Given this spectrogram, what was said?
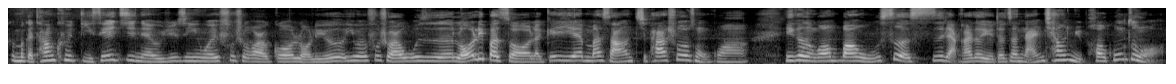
咁么搿趟看第三季呢，完全是因为傅首尔和老刘，因为傅首尔我是老里八早，辣盖伊还没上奇葩说个辰光，伊搿辰光帮吴瑟思两家头有得只男枪女炮公众号，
